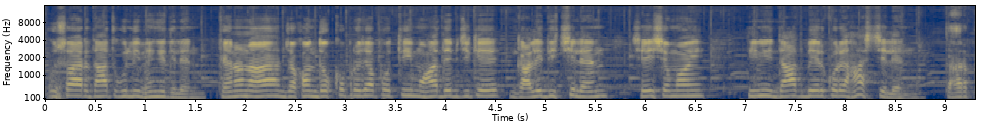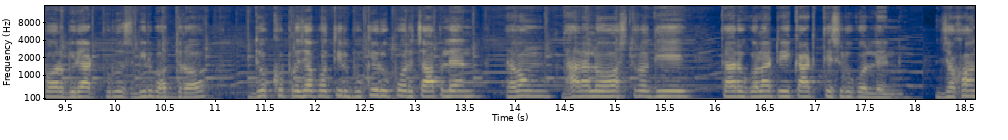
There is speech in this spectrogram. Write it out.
পুষার দাঁতগুলি ভেঙে দিলেন। কেননা যখন দক্ষ প্রজাপতি মহাদেবজিকে গালি দিচ্ছিলেন, সেই সময় তিনি দাঁত বের করে হাসছিলেন। তারপর বিরাট পুরুষ বীরভদ্র দক্ষ প্রজাপতির বুকের উপর চাপলেন এবং ধারালো অস্ত্র দিয়ে তার গলাটি কাটতে শুরু করলেন। যখন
